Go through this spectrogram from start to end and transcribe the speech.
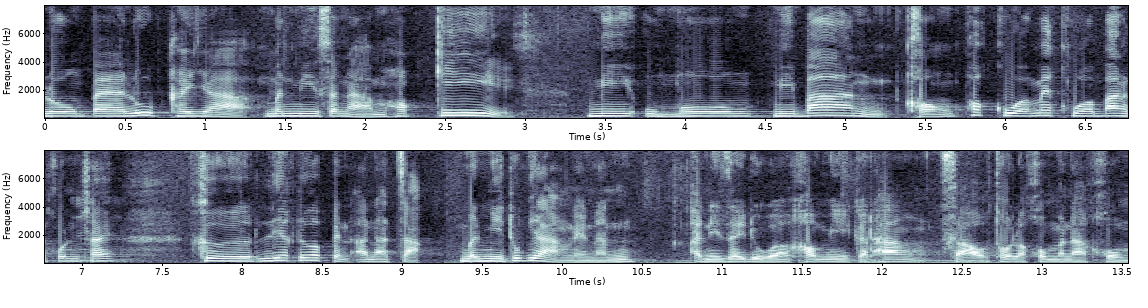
โรงแปรรูปขยะ มันมีสนามฮอกกี้ มีอุโมงค์มีบ้านของพ่อครัวแม่ครัวบ้านคนใช้ คือเรียกได้ว่าเป็นอาณาจักร มันมีทุกอย่างในนั้น อันนี้จะให้ดูว่าเขามีกระทั่งเสาโทรคมนาคม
